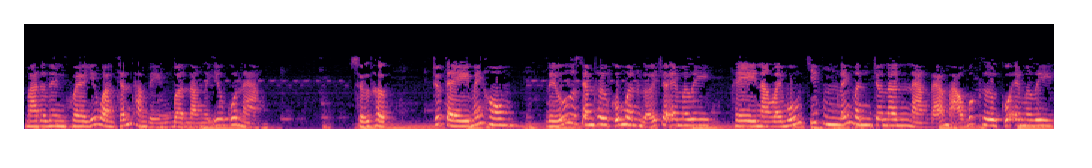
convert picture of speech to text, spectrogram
Madeline khoe với quan chánh tham biện bền là người yêu của nàng. Sự thật, trước đây mấy hôm, liễu xem thư của Minh gửi cho Emily, thì nàng lại muốn chiếc lấy Minh cho nên nàng đã mạo bức thư của Emily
